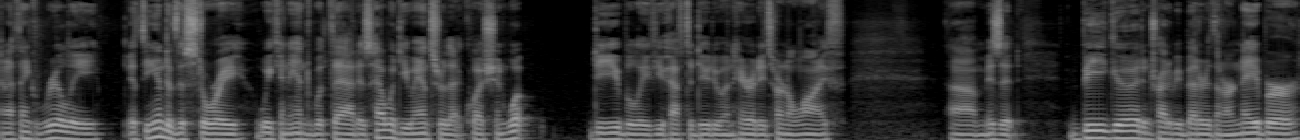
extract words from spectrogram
And I think really, at the end of the story, we can end with that is how would you answer that question? What do you believe you have to do to inherit eternal life? Um, is it be good and try to be better than our neighbor?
